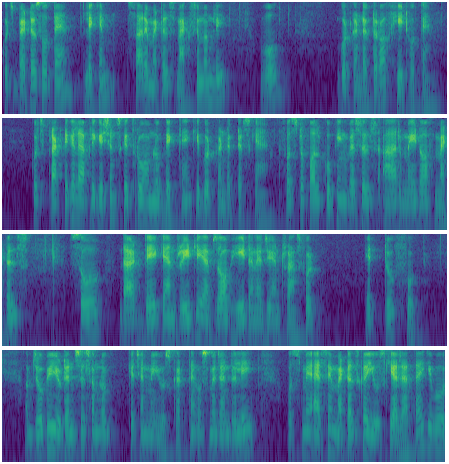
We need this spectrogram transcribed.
कुछ बेटर्स होते हैं, लेकिन सारे मेटल्स मैक्सिममली वो गुड कंडक्टर ऑफ़ हीट होते हैं। कुछ प्रैक्टिकल एप्लीकेशंस के थ्रू हम लोग देखते हैं कि गुड कंडक्टर्स क्या हैं। First of all cooking vessels are made of metals so that they can readily absorb heat energy and transfer it to food अब जो भी यूटेंसिल्स हम लोग किचन में यूज़ करते हैं, उसमें जनरली उसमें ऐसे मेटल्स का यूज़ किया जाता है कि वो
